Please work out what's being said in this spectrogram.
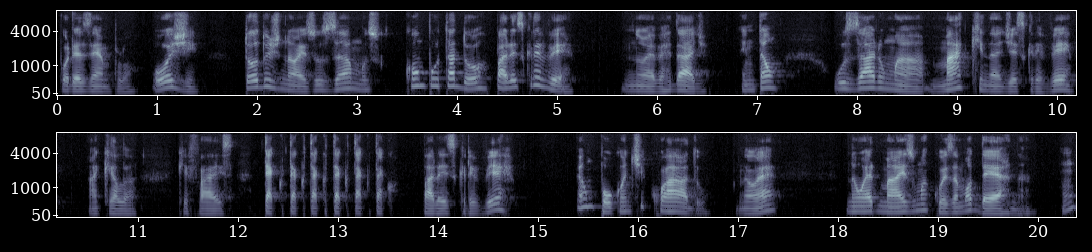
Por exemplo, hoje todos nós usamos computador para escrever, não é verdade? Então, usar uma máquina de escrever, aquela que faz teco, teco, teco, teco, teco, teco para escrever, é um pouco antiquado, não é? Não é mais uma coisa moderna. Hum?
